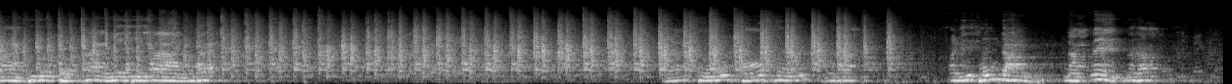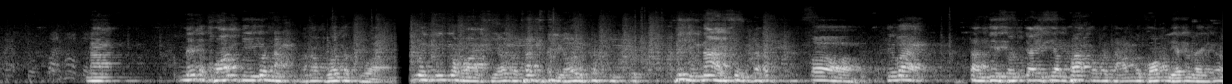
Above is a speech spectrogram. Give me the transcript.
ด้านที่ตะวันตกข้างเวทีกลางนะครับเสียงสูงหองสูงนะครับ อันนี้ทุ้มดังหนักแน่นนะครับหนักแม้แต่ค้อนตีก็หนักนะครับหัวตะกัว เมื่อกี้ก็หวาดเสียวกับท่านเขียวเลยที่อยู่หน้าสุดนะครับก็ถือว่าท่านที่สนใจเซียนพระก็มาถามมาของเหรียญอะไรก็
